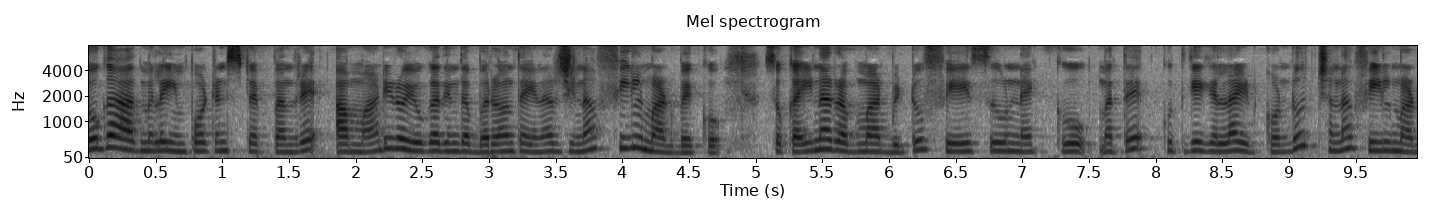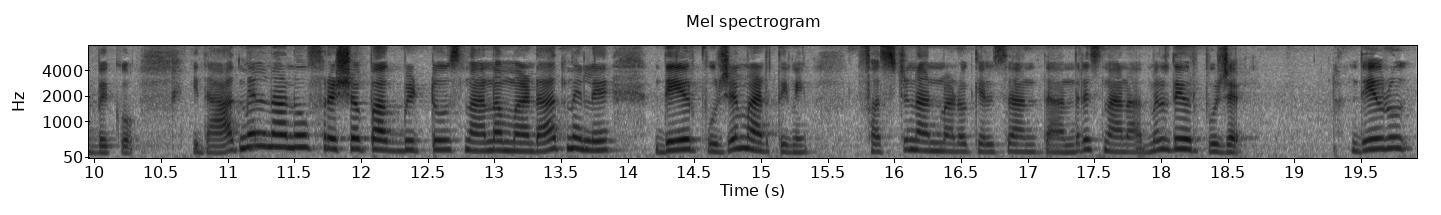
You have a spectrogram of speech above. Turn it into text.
ಯೋಗ ಆದಮೇಲೆ ಇಂಪಾರ್ಟೆಂಟ್ ಸ್ಟೆಪ್ ಅಂದರೆ ಆ ಮಾಡಿರೋ ಯೋಗದಿಂದ ಬರೋವಂಥ ಎನರ್ಜಿನ ಫೀಲ್ ಮಾಡಬೇಕು. ಸೊ ಕೈನ ರಬ್ ಮಾಡಿಬಿಟ್ಟು ಫೇಸು ನೆಕ್ಕು ಮತ್ತು ಕುತ್ತಿಗೆಗೆಲ್ಲ ಇಟ್ಕೊಂಡು ಚೆನ್ನಾಗಿ ಫೀಲ್ ಮಾಡಬೇಕು. ಇದಾದಮೇಲೆ ನಾನು ಫ್ರೆಶ್ ಅಪ್ ಆಗಿಬಿಟ್ಟು ಸ್ನಾನ ಮಾಡಾದಮೇಲೆ ದೇವ್ರ ಪೂಜೆ ಮಾಡ್ತೀನಿ. ಫಸ್ಟ್ ನಾನು ಮಾಡೋ ಕೆಲಸ ಅಂತ ಅಂದರೆ ಸ್ನಾನ ಆದಮೇಲೆ ದೇವ್ರ ಪೂಜೆ. ದೇವರು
